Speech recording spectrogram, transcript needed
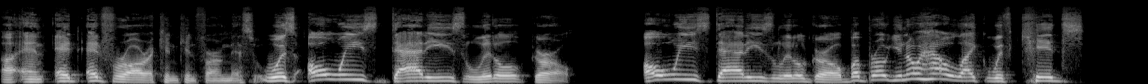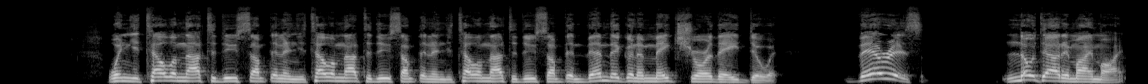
uh, and Ed, Ed Ferrara can confirm this, was always daddy's little girl. Always daddy's little girl. But, bro, you know how, like, with kids, when you tell them not to do something and you tell them not to do something and you tell them not to do something, then they're going to make sure they do it. There is no doubt in my mind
